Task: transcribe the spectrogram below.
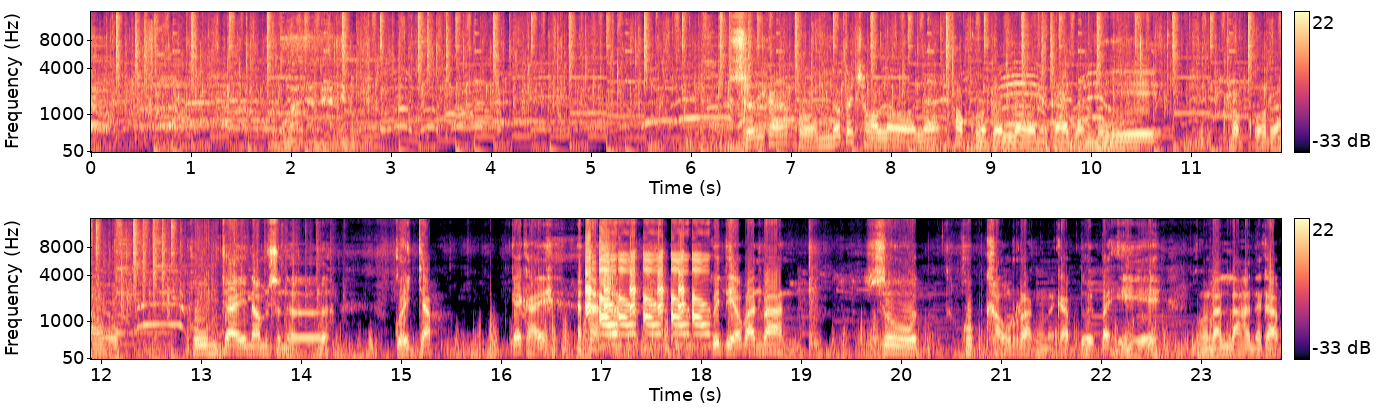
อหรือว่าอาหารอย่างไรสวัสดีครับผมดรชอลอและครอบครัวตัวรอนะครับ วันนี้ครอบครัวเราภูมิใจนำเสนอ ก๋วยจับ แก้ไข ก๋วยเตี๋ยวบ้านๆสูตรหุบเขารังนะครับ โดยป้าเอ๋ของหลานๆนะครับ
